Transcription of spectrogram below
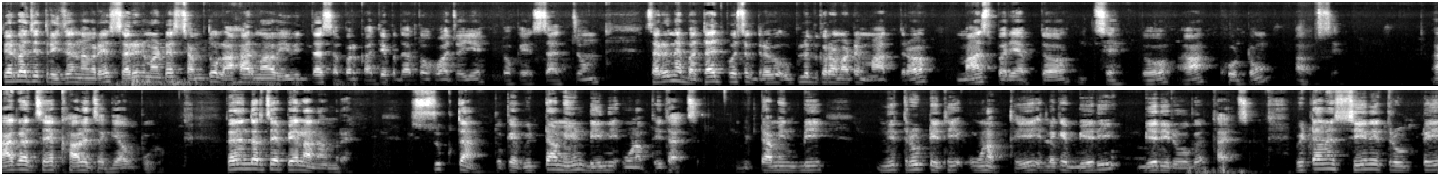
ત્યારબાદ જે ત્રીજા નંબરે, શરીર માટે સમતોલ આહારમાં વિવિધતા સફર ખાદ્ય પદાર્થો હોવા જોઈએ. તો કે સાચું. શરીરને બધા જ પોષક દ્રવ્યો ઉપલબ્ધ કરવા માટે માત્ર માંસ પર્યાપ્ત છે. તો આ ખોટું આવશે. આગળ છે, ખાલી જગ્યાઓ પૂરું. તેની અંદર છે પહેલા નંબરે સુક્તાન. તો કે વિટામિન ડી ની ઉણપથી થાય છે. વિટામિન બી ની ત્રુટિથી ઉણપથી, એટલે કે બેરી બેરી રોગ થાય છે. વિટામિન સી ની ત્રુટિ,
